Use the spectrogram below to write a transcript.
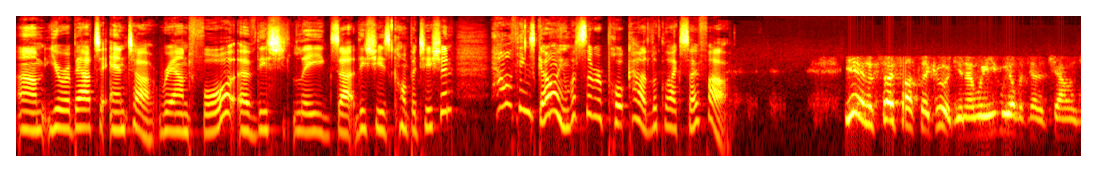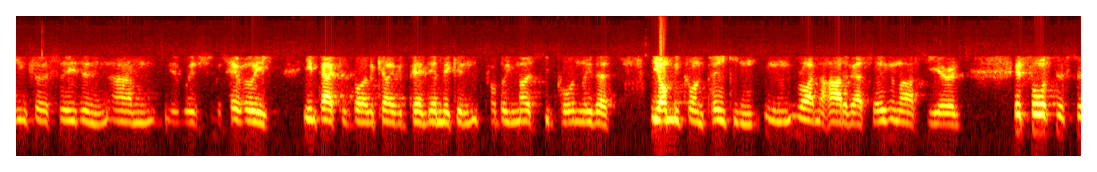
Um, you're about to enter round four of this league's uh, this year's competition. How are things going? What's the report card look like so far? Yeah, look, so far so good. You know, we, we obviously had a challenging first season. Um, it was, was heavily impacted by the COVID pandemic and probably most importantly the the Omicron peak in, in right in the heart of our season last year, and it forced us to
